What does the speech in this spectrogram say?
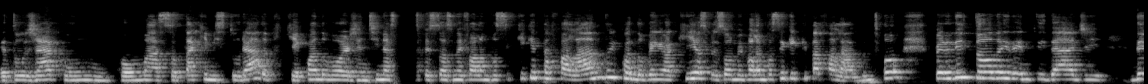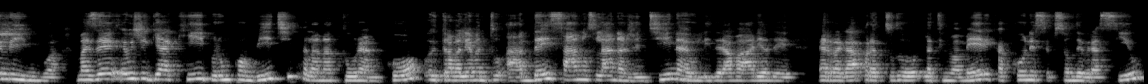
eu estou já com, com uma sotaque misturado, porque quando vou à Argentina, as pessoas me falam, você o que está falando? E quando venho aqui, as pessoas me falam, você o que está falando? Então, perdi toda a identidade de língua. Mas eu cheguei aqui por um convite pela Natura Co. Eu trabalhava há 10 anos lá na Argentina, eu liderava a área de RH para toda Latinoamérica, com exceção do Brasil.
